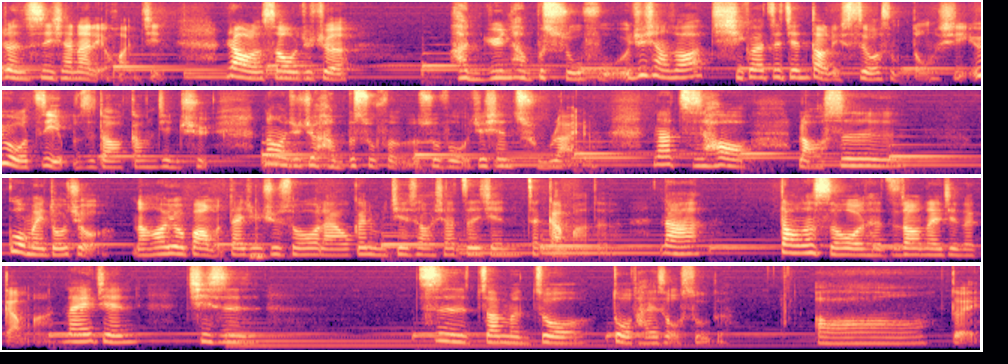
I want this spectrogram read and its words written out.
认识一下那里的环境。绕的时候我就觉得很晕，很不舒服，我就想说奇怪，这间到底是有什么东西？因为我自己也不知道，刚进去，那我就觉得很不舒服，很不舒服，我就先出来了。那之后老师过没多久，然后又把我们带进去，说来，我跟你们介绍一下这间在干嘛的。那到那时候我才知道那一间在干嘛。那一间其实是专门做堕胎手术的。哦，对。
